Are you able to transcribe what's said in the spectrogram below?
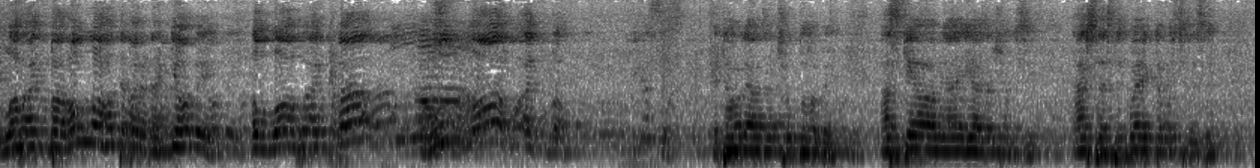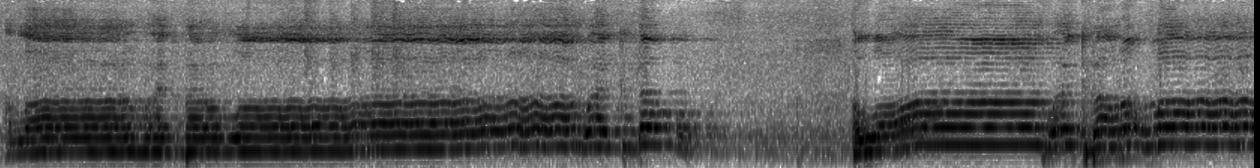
আল্লাহু আকবার আল্লাহ হতে পারে না কি হবে আল্লাহু আকবার আল্লাহু আকবার ঠিক আছে এটা হলে আজান শুদ্ধ হবে আজকেও আমি এই আজান শুনছি আস্তে আস্তে কয়েকটা মসজিদ আছে আল্লাহু আকবার আল্লাহু আকবার আল্লাহু আকবার আল্লাহ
